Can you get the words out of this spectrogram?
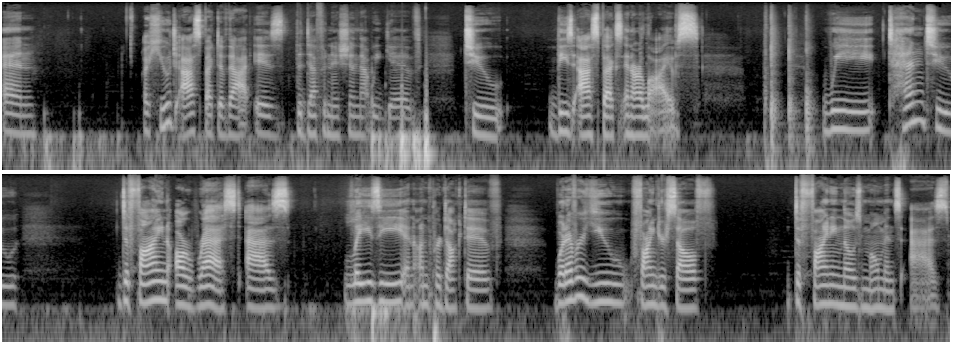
And a huge aspect of that is the definition that we give to these aspects in our lives. We tend to define our rest as lazy and unproductive, whatever you find yourself defining those moments as,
